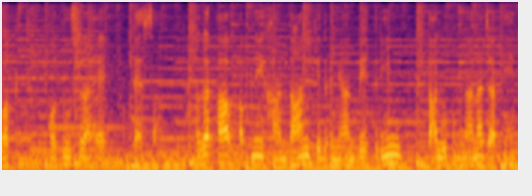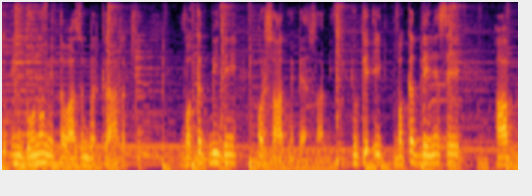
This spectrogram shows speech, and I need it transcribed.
वक्त और दूसरा है पैसा। अगर आप अपने ख़ानदान के दरमियान बेहतरीन ताल्लुक़ बनाना चाहते हैं तो इन दोनों में तोज़ुन बरकरार रखें। वक़्त भी दें और साथ में पैसा भी। क्योंकि एक वक़्त देने से आप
